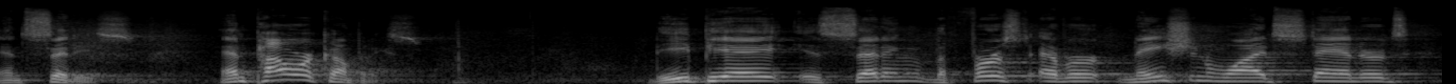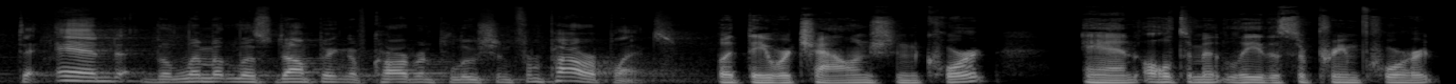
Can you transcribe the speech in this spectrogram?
and cities and power companies, the EPA is setting the first ever nationwide standards to end the limitless dumping of carbon pollution from power plants. But they were challenged in court, and ultimately the Supreme Court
